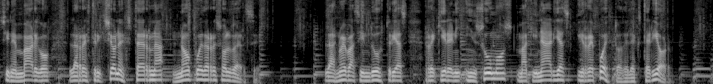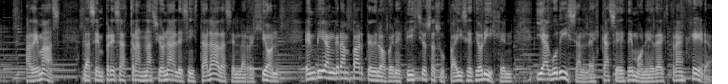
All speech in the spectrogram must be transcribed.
Sin embargo, la restricción externa no puede resolverse. Las nuevas industrias requieren insumos, maquinarias y repuestos del exterior. Además, las empresas transnacionales instaladas en la región envían gran parte de los beneficios a sus países de origen y agudizan la escasez de moneda extranjera.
